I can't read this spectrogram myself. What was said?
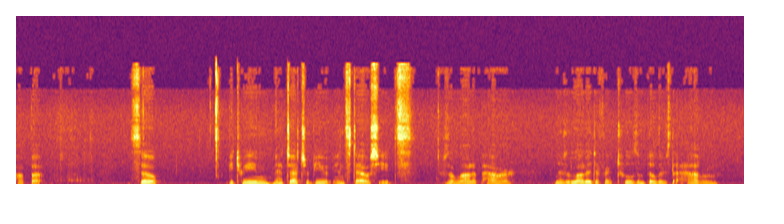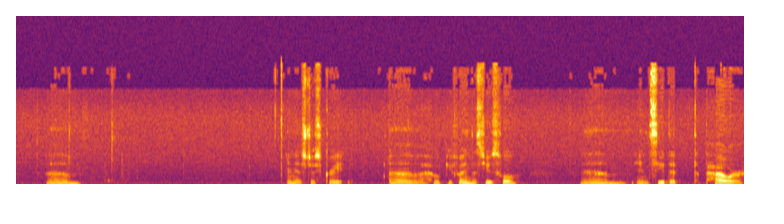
pop up. So between match attribute and style sheets, there's a lot of power. There's a lot of different tools and builders that have them. Um, and it's just great. Uh, I hope you find this useful um, and see that the power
